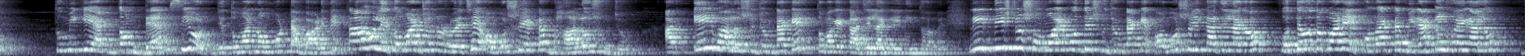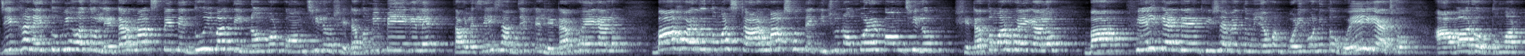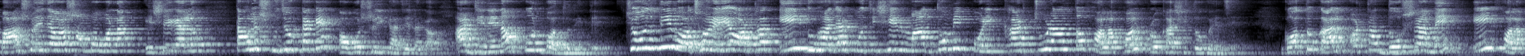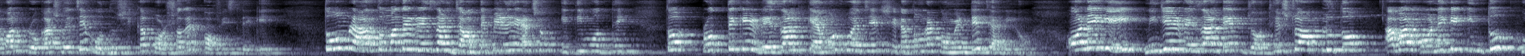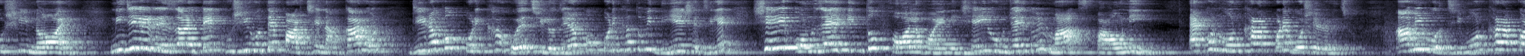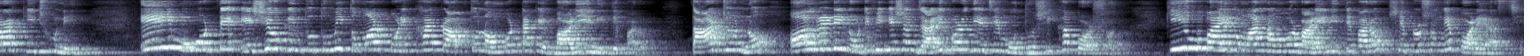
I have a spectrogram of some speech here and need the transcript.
তুমি কি একদম ড্যাম সিওর যে তোমার নম্বরটা বাড়বে? তাহলে তোমার জন্য রয়েছে অবশ্যই একটা ভালো সুযোগ। আর এই ভালো সুযোগটাকে তোমাকে কাজে লাগিয়ে নিতে হবে। নির্দিষ্ট সময়ের মধ্যে সুযোগটাকে অবশ্যই কাজে লাগাও। হতেও তো পারে কোনো একটা মিরাকেল হয়ে গেল, যেখানে তুমি হয়তো লেটার মার্কস পেতে দুই বা তিন নম্বর কম ছিল, সেটা তুমি পেয়ে গেলে, তাহলে সেই সাবজেক্টে লেটার হয়ে গেল। বা হয়তো তোমার স্টার মার্কস হতে কিছু নম্বরের কম ছিল, সেটা তোমার হয়ে গেল। বা ফেল ক্যান্ডিডেট হিসাবে তুমি যখন পরিগণিত হয়েই গেছো, আবারও তোমার পাস হয়ে যাওয়ার সম্ভাবনা এসে গেল। তাহলে সুযোগটাকে অবশ্যই কাজে লাগাও। আর জেনে নাও কোন পদ্ধতিতে। চলতি বছরে, অর্থাৎ এই দু হাজার পঁচিশের মাধ্যমিক পরীক্ষার চূড়ান্ত ফলাফল প্রকাশিত হয়েছে। গতকাল, অর্থাৎ দোসরা মে, এই ফলাফল প্রকাশ হয়েছে মধ্যশিক্ষা পর্ষদের অফিস থেকেই। তোমরা তোমাদের রেজাল্ট জানতে পেরে গেছো ইতিমধ্যেই তো প্রত্যেকের রেজাল্ট কেমন হয়েছে সেটা তোমরা কমেন্টে জানিও। অনেকেই নিজের রেজাল্টে যথেষ্ট আপ্লুত, আবার অনেকে কিন্তু খুশি নয়। নিজের রেজাল্টে খুশি হতে পারছে না। কারণ যেরকম পরীক্ষা হয়েছিল, যেরকম পরীক্ষা তুমি দিয়ে এসেছিলে, সেই অনুযায়ী কিন্তু ফল হয়নি, সেই অনুযায়ী তুমি মার্কস পাওনি। এখন মন খারাপ করে বসে রয়েছো। আমি বলছি, মন খারাপ করার কিছু নেই। এই মুহূর্তে এসেও কিন্তু তুমি তোমার পরীক্ষায় প্রাপ্ত নম্বরটাকে বাড়িয়ে নিতে পারো। তার জন্য অলরেডি নোটিফিকেশন জারি করে দিয়েছে মধ্যশিক্ষা পর্ষদ। কি উপায়ে তোমার নম্বর বাড়িয়ে নিতে পারো, সে প্রসঙ্গে পরে আসছি।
